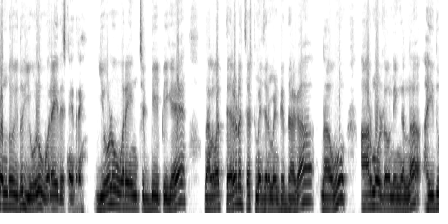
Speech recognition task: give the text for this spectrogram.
ಬಂದು ಇದು ಏಳುವರೆ ಇದೆ ಸ್ನೇಹಿತರೆ. ಏಳುವರೆ ಇಂಚ್ ಡೀಪಿಗೆ ನಲವತ್ತೆರಡು ಚೆಸ್ಟ್ ಮೆಜರ್ಮೆಂಟ್ ಇದ್ದಾಗ ನಾವು ಆರ್ಮೋಲ್ ಡೌನಿಂಗ್ ಅನ್ನ ಐದು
